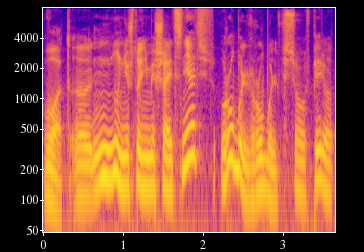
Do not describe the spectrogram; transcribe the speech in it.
Вот. Э, ну, ничто не мешает снять. Рубль, рубль, все, вперед.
